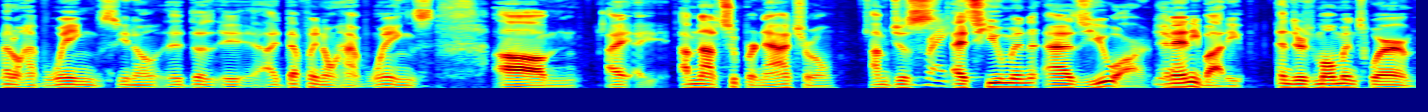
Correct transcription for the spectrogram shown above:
I don't have wings. You know, it does. It, I definitely don't have wings. Um, I, I I'm not supernatural. I'm just Right. as human as you are and anybody. And there's moments where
